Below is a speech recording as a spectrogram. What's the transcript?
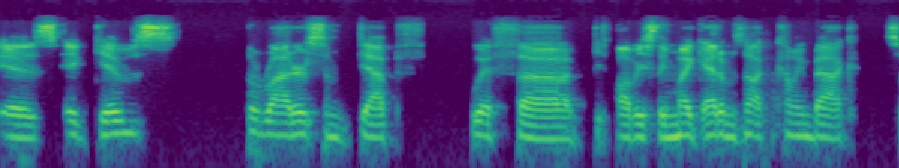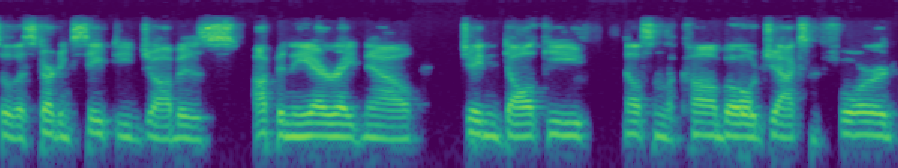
is it gives the Riders some depth with uh, obviously Mike Edem not coming back. So the starting safety job is up in the air right now. Jayden Dalke, Nelson Lokombo, Jackson Ford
